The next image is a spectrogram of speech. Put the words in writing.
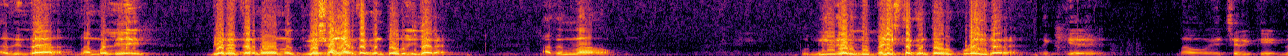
ಅದರಿಂದ ನಮ್ಮಲ್ಲಿ ಬೇರೆ ಧರ್ಮವನ್ನು ದ್ವೇಷ ಮಾಡ್ತಕ್ಕಂಥವ್ರು ಇದ್ದಾರೆ. ಅದನ್ನ ನೀರೆರೆದು ಬೆಳೆಸ್ತಕ್ಕಂಥವ್ರು ಕೂಡ ಇದ್ದಾರೆ. ಅದಕ್ಕೆ ನಾವು ಎಚ್ಚರಿಕೆಯಿಂದ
